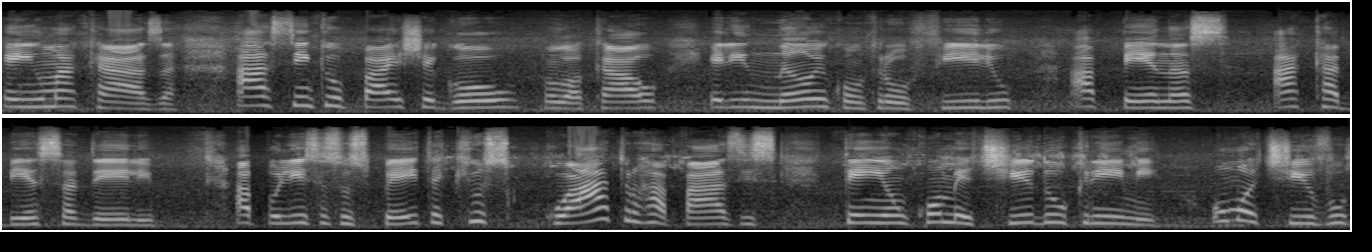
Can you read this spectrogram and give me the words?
em uma casa. Assim que o pai chegou no local, local, ele não encontrou o filho, apenas a cabeça dele. A polícia suspeita que os quatro rapazes tenham cometido o crime. O motivo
